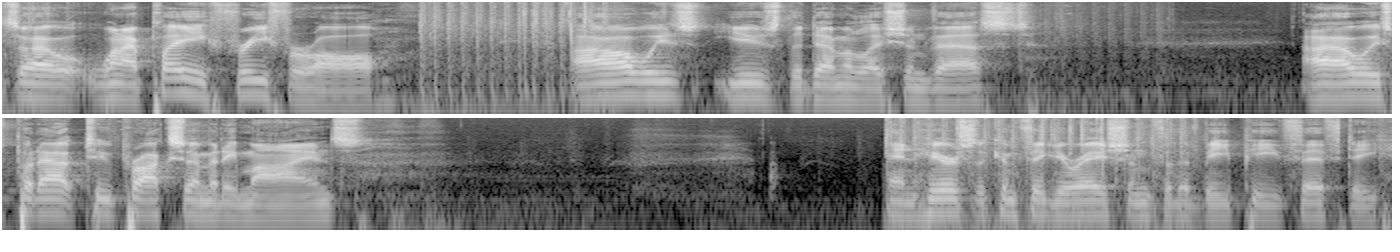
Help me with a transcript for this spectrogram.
So when I play free for all, I always use the demolition vest. I always put out two proximity mines. And here's the configuration for the BP50.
